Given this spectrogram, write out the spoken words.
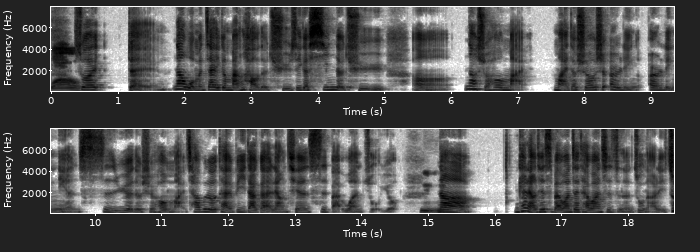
哇哦！所以。对，那我们在一个蛮好的区，是一个新的区域。呃，那时候买买的时候是二零二零年四月的时候买，差不多台币大概两千四百万左右。嗯，那你看两千四百万在台湾是只能住哪里？住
